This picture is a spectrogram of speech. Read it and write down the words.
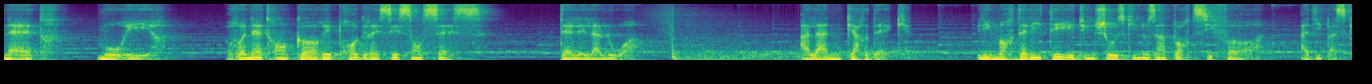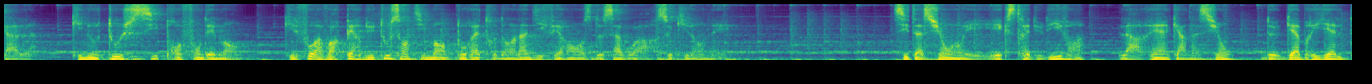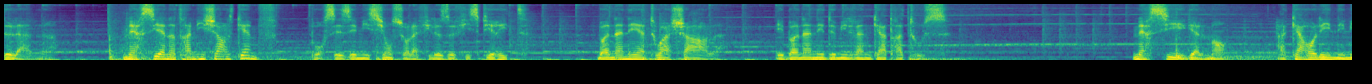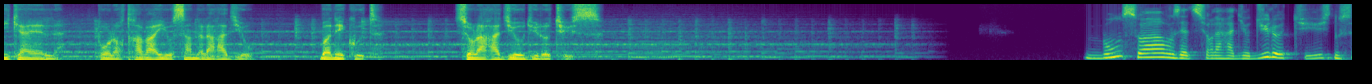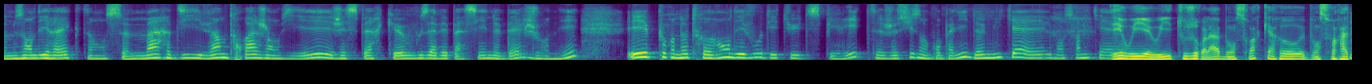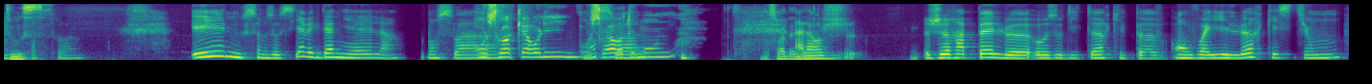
Naître, mourir, renaître encore et progresser sans cesse. Telle est la loi. Alan Kardec. L'immortalité est une chose qui nous importe si fort, a dit Pascal, qui nous touche si profondément, qu'il faut avoir perdu tout sentiment pour être dans l'indifférence de savoir ce qu'il en est. Citation et extrait du livre La réincarnation de Gabriel Delanne. Merci à notre ami Charles Kempf pour ses émissions sur la philosophie spirit. Bonne année à toi Charles et bonne année 2024 à tous. Merci également à Caroline et Michael pour leur travail au sein de la radio. Bonne écoute sur la radio du Lotus. Bonsoir, vous êtes sur la radio du Lotus. Nous sommes en direct en ce mardi 23 janvier. J'espère que vous avez passé une belle journée. Et pour notre rendez-vous d'études spirites, je suis en compagnie de Michael. Bonsoir Michael. Et eh oui, et eh oui, toujours là. Bonsoir Caro et bonsoir à tous. Bonsoir. Et nous sommes aussi avec Daniel. Bonsoir. Bonsoir Caroline. Bonsoir, à tout le monde. Bonsoir Daniel. Alors, je, je rappelle euh, aux auditeurs qu'ils peuvent envoyer leurs questions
